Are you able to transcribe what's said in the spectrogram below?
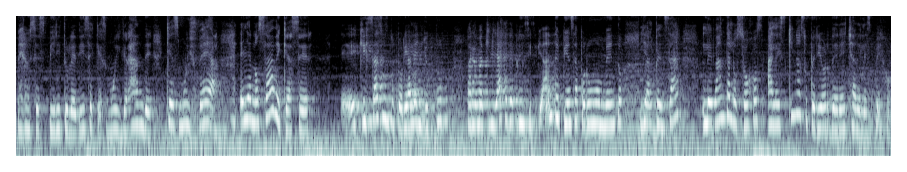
pero ese espíritu le dice que es muy grande, que es muy fea. Ella no sabe qué hacer. Eh, quizás un tutorial en YouTube para maquillaje de principiante, piensa por un momento, y al pensar, levanta los ojos a la esquina superior derecha del espejo,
